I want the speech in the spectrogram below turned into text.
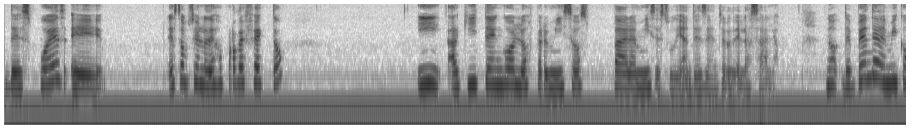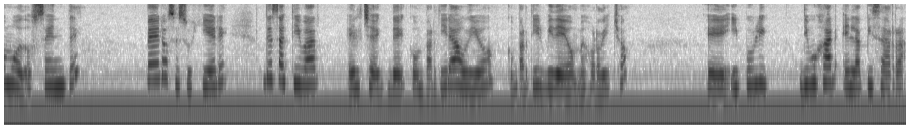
Después, eh, esta opción lo dejo por defecto. Y aquí tengo los permisos para mis estudiantes dentro de la sala. No, depende de mí como docente, pero se sugiere desactivar el check de compartir audio, compartir video, mejor dicho, eh, y dibujar en la pizarra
